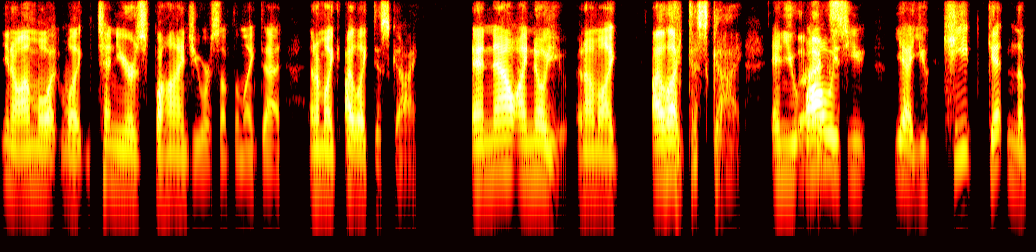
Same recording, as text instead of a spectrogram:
you know, I'm what like 10 years behind you or something like that. And I'm like, I like this guy. And now I know you. And I'm like, I like this guy. And you Thanks. always you yeah, you keep getting the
